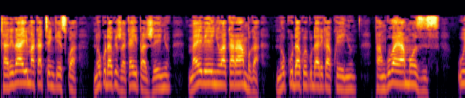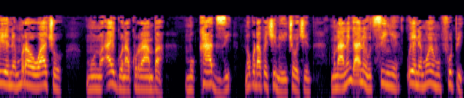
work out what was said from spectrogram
Tarirai makatengeswa nokuda kwezvakaipa zvenyu mai venyu vakarambwa nokuda kwekudarika kwenyu. Panguva yamozisi uye nemurawo wacho munhu aigona kuramba mukadzi nokuda kwechinhu ichochi munhu anenge ane utsinye uye nemwoyo mupfupi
